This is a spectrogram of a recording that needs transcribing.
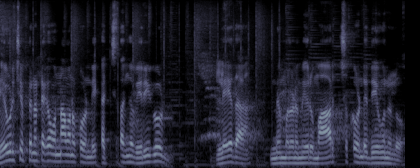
దేవుడు చెప్పినట్టుగా ఉన్నామనుకోండి ఖచ్చితంగా వెరీ గుడ్ లేదా మిమ్మల్ని మీరు మార్చుకోండి దేవునిలో.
